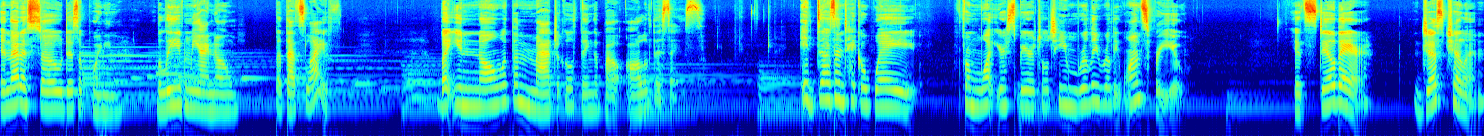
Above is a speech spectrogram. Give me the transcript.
And that is so disappointing. Believe me, I know, but that's life. But you know what the magical thing about all of this is? It doesn't take away from what your spiritual team really, really wants for you. It's still there, just chilling,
